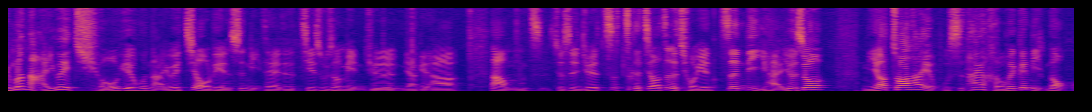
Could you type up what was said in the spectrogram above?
有没有哪一位球员或哪一位教练是你在这个接触上面，你觉得你要给他大拇指，就是你觉得这这个教这个球员真厉害，就是说你要抓他也不是，他又很会跟你弄，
